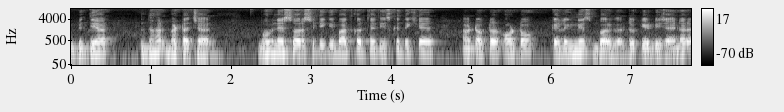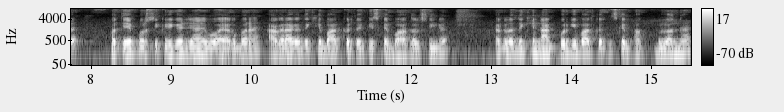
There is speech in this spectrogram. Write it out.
विद्याधर भट्टाचार्य। भुवनेश्वर सिटी की बात करते हैं तो इसके देखिए डॉक्टर ऑटो केलिग्निस बर्गर जो कि डिज़ाइनर है। फतेहपुर सिकरी के डिज़ाइन वो अकबर है। आगरा का देखिए, बात करते हैं तो इसके बादल सिंह है। अगला देखिए, नागपुर की बात करते इसके भक्त बुलंद है।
